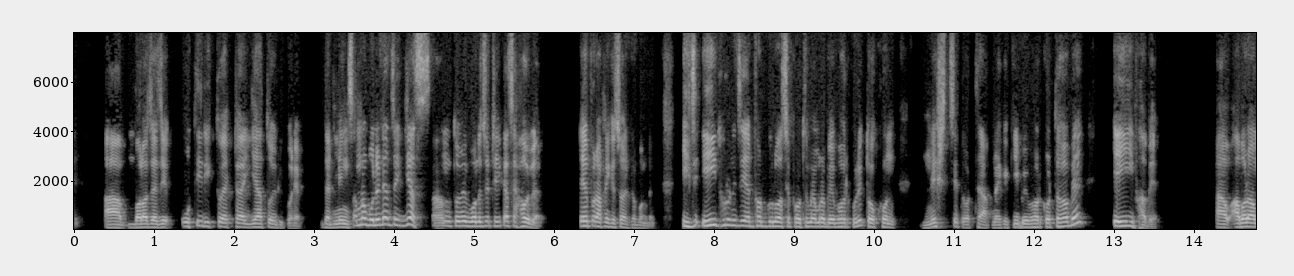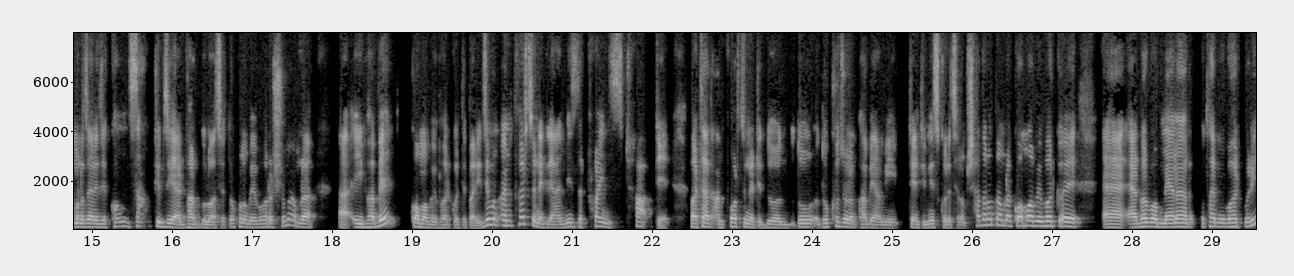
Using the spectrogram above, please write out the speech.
বলা যায় যে অতিরিক্ত একটা ইয়া তৈরি করে। দ্যাট মিনস আমরা বলি না যে ইয়াস তুমি বলেছ ঠিক আছে হাউএভার এরপর আপনি কিছু একটা বললেন এই যে, এই ধরনের যে অ্যাডভার্বগুলো আছে প্রথমে আমরা ব্যবহার করি, তখন নিশ্চিত অর্থে আপনাকে কি ব্যবহার করতে হবে? এইভাবে। আবারও আমরা জানি যে কনজাংটিভ যে অ্যাডভার্বগুলো আছে, তখনও ব্যবহারের সময় আমরা এইভাবে কমা ব্যবহার করতে পারি। যেমন unfortunately I miss the train started অর্থাৎ আনফর্চুনেটলি দুঃখজনক ভাবে আমি ট্রেনটি মিস করেছিলাম। সাধারণত আমরা কমা ব্যবহার করে অ্যাডভার্ব অফ ম্যানার কোথায় ব্যবহার করি?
